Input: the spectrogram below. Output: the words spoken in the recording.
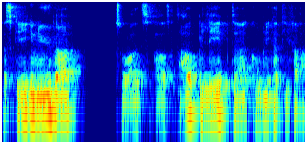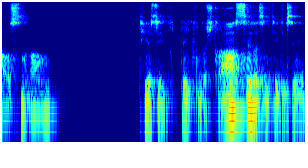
das Gegenüber so als, als belebter kommunikativer Außenraum. Hier ist der Blick von der Straße, da sind hier diese,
